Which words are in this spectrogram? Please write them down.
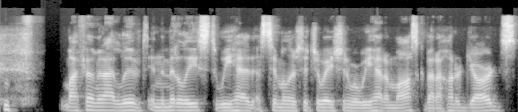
my family and I lived in the Middle East. We had a similar situation where we had a mosque about 100 yards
